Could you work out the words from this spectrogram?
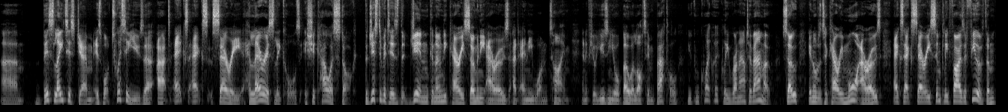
Um, this latest gem is what Twitter user at XXSeri hilariously calls Ishikawa stock. The gist of it is that Jin can only carry so many arrows at any one time, and if you're using your bow a lot in battle, you can quite quickly run out of ammo. So, in order to carry more arrows, XXSeri simply fires a few of them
